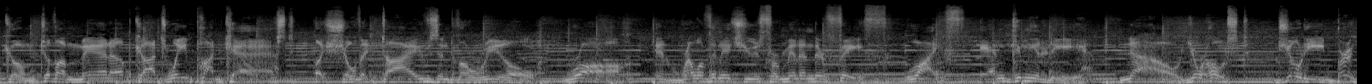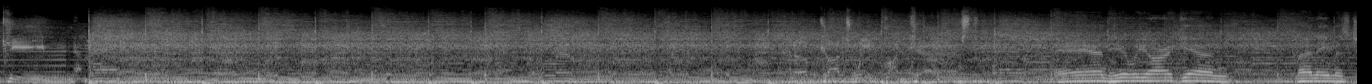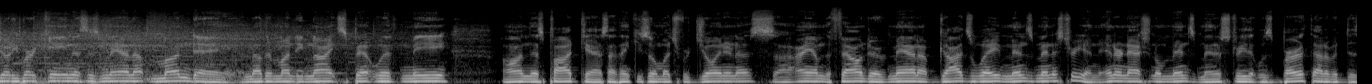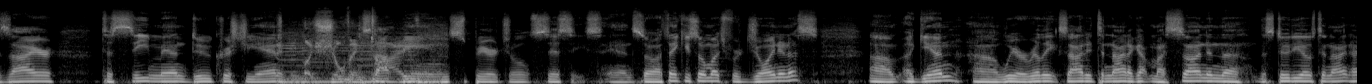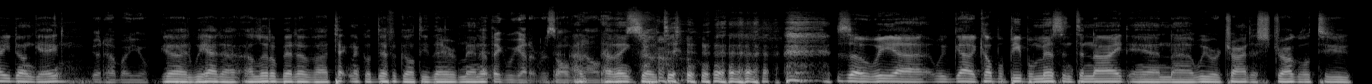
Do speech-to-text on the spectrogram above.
Welcome to the Man Up God's Way podcast, a show that dives into the real, raw, and relevant issues for men and their faith, life, and community. Now, your host, Jody Burkeen. Man Up God's Way podcast. And here we are again. My name is Jody Burkeen. This is Man Up Monday, another Monday night spent with me on this podcast. I thank you so much for joining us. Uh, I am the founder of Man Up God's Way Men's Ministry, an international men's ministry that was birthed out of a desire to see men do Christianity. A show that Stop being spiritual sissies. And so I thank you so much for joining us. Um, again, uh, we are really excited tonight. I got my son in the, the studios tonight. How you doing, Gabe? Good. How about you? Good. We had a, a little bit of uh technical difficulty there, man. I think we got it resolved I, now. I think so too. so we uh, we've got a couple people missing tonight, and uh, we were trying to struggle to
